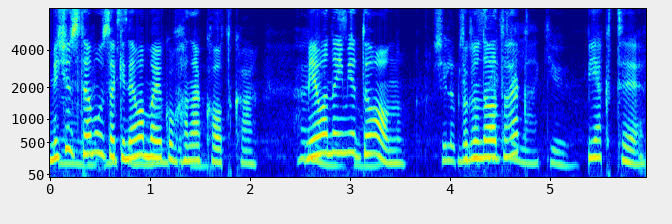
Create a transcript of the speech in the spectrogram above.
Miesiąc temu zaginęła moja kochana kotka. Miała na imię. Don, Wyglądała tak? jak ty.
